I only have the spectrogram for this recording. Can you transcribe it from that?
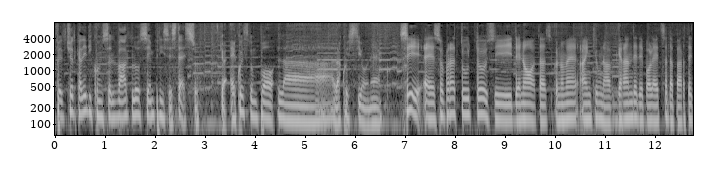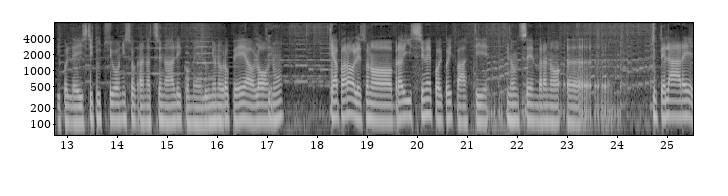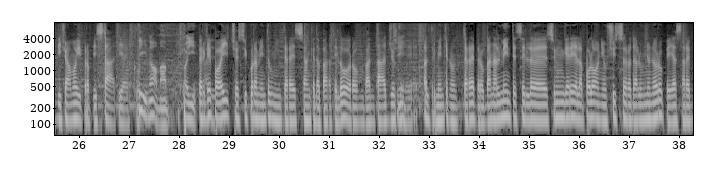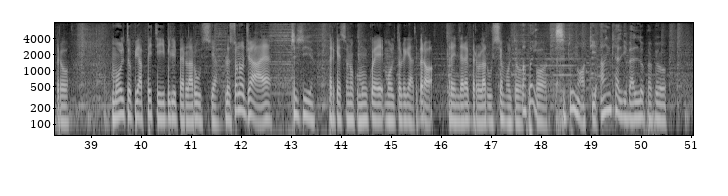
per cercare di conservarlo sempre in se stesso. Cioè, è questa un po' la, la questione, ecco. Sì, e soprattutto si denota, secondo me, anche una grande debolezza da parte di quelle istituzioni sovranazionali come l'Unione Europea o l'ONU, sì. che a parole sono bravissime, poi coi fatti non sembrano eh, tutelare, diciamo, i propri stati. Ecco. Sì, no, ma poi, perché poi c'è sicuramente un interesse anche da parte loro, un vantaggio sì. che altrimenti non otterrebbero. Banalmente, se, il, se l'Ungheria e la Polonia uscissero dall'Unione Europea sarebbero molto più appetibili per la Russia. Lo sono già, eh. Sì, sì. Perché sono comunque molto legati, però renderebbero la Russia molto Ma poi, forte. Se tu noti anche a livello proprio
